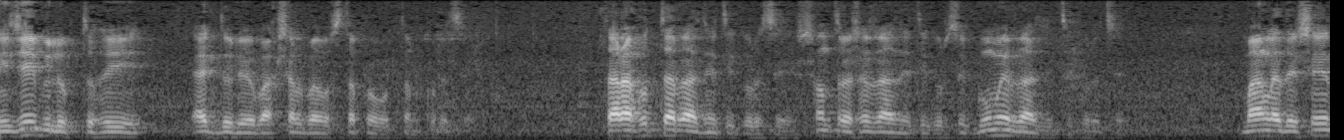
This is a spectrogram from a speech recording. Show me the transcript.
নিজেই বিলুপ্ত হয়ে একদলীয় বাকশাল ব্যবস্থা প্রবর্তন করেছে। তারা হত্যার রাজনীতি করেছে, সন্ত্রাসের রাজনীতি করেছে, গুমের রাজনীতি করেছে। বাংলাদেশের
